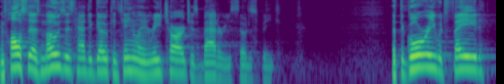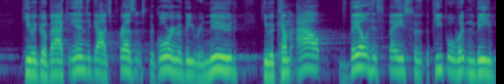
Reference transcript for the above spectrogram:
And Paul says Moses had to go continually and recharge his batteries, so to speak that the glory would fade. He would go back into God's presence. The glory would be renewed. He would come out, veil his face so that the people wouldn't be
